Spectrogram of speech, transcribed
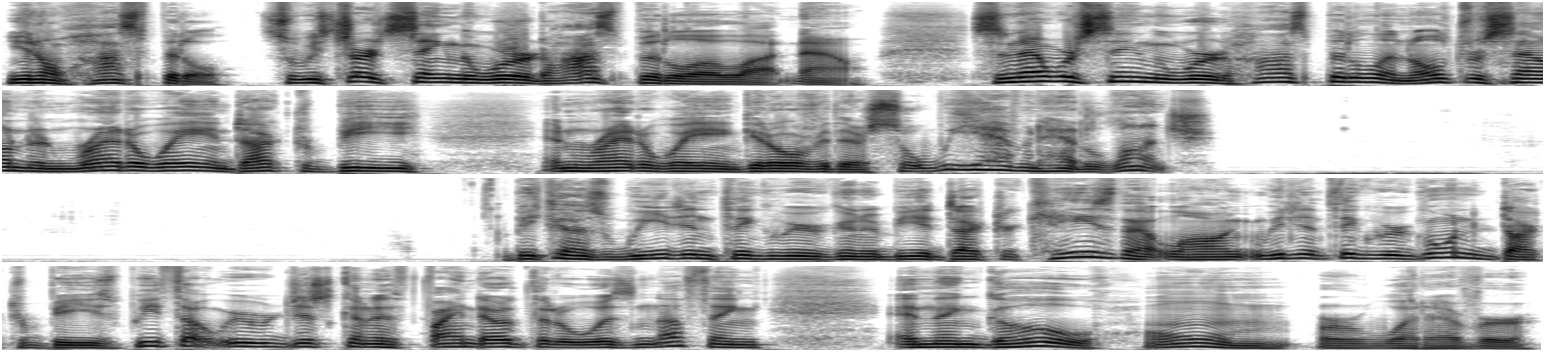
You know, hospital. So we start saying the word hospital a lot now. So now we're saying the word hospital and ultrasound and right away and Dr. B and right away and get over there. So we haven't had lunch because we didn't think we were going to be at Dr. K's that long. We didn't think we were going to Dr. B's. We thought we were just going to find out that it was nothing and then go home or whatever.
